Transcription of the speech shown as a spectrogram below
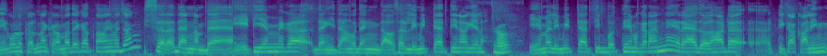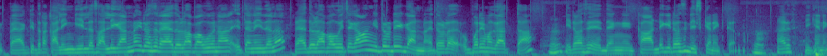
මේගොල කරන ක්‍රම දෙකත් තමයි මචන් ඉස්සර දැන්නම් බෑ. ඒටම් එක දැන් හිතාංගු දැන් දවසර ලිමිට් ඇත්තිනවා කියලා. ඒම ලිමිට තිබොත් එහෙම කරන්නේ රෑ දොල්හට ටික කලින් පැකිතර කලින් ගිල්ල සල්ලි ගන්න ඉටස රෑ දොල්හ පවුවන එතන ඉදලා රෑ දොල්හ පවච්ච ගමන් ඉතුරට ගන්න එතොට උපරම ගත්තා. හ්ම්. ඉටවසේ දැන් කාඩ් ඉටවස ඩිස්කනෙක් කරන. හරි ඉගන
